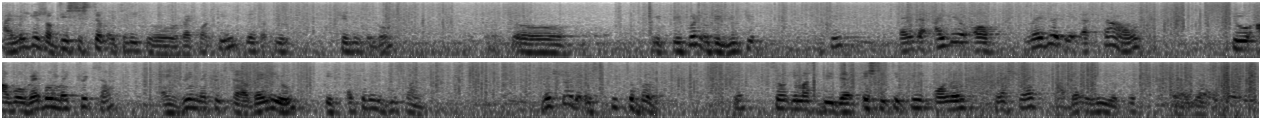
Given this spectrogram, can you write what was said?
I made use of this system actually to record him just a few, few weeks ago. So we, we put it into YouTube, okay. And the idea of whether it accounts to our Webometrics uh, and GreenMetric uh, value is actually this one. Make sure that it's tweakable. Okay? So it must be the HTTP colon slash slash. Ah, then you put uh, your.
